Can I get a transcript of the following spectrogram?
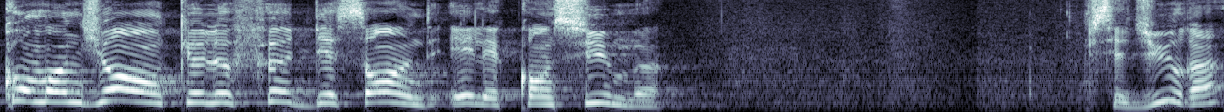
commandions que le feu descende et les consume? C'est dur, hein?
